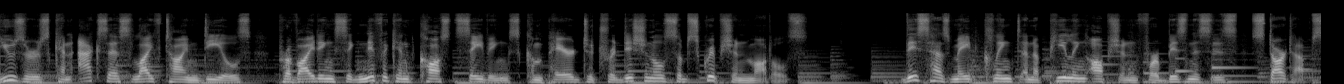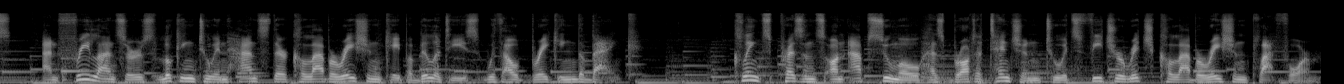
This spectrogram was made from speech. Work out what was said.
Users can access lifetime deals, providing significant cost savings compared to traditional subscription models. This has made Clinked an appealing option for businesses, startups, and freelancers looking to enhance their collaboration capabilities without breaking the bank. Clinked's presence on AppSumo has brought attention to its feature-rich collaboration platform.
